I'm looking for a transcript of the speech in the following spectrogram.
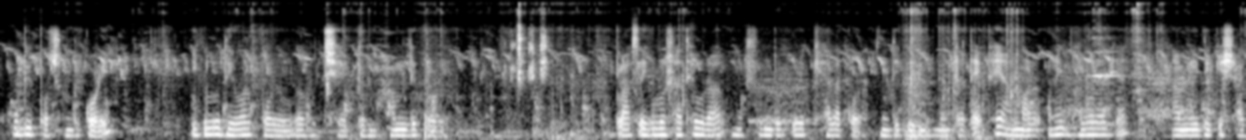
খুবই পছন্দ করে। এগুলো দেওয়ার পরে ওরা হচ্ছে একদম হামলে পড়ে। প্লাস এগুলোর সাথে ওরা অনেক সুন্দর করে খেলা করে। এদিকে মনটা দেখে আমার অনেক ভালো লাগে। আমি এদিকে শাক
